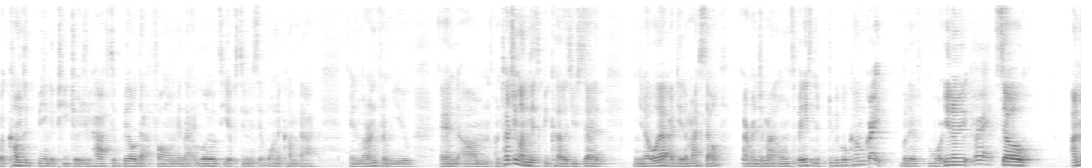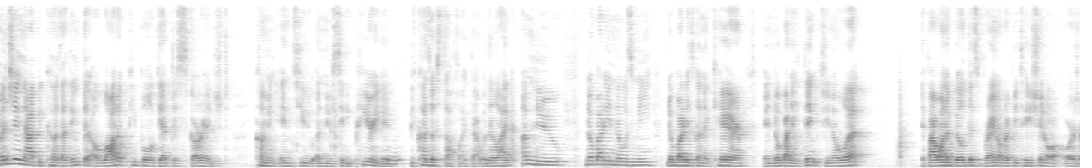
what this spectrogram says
what comes with being a teacher is you have to build that following and that loyalty of students that want to come back and learn from you. And um, I'm touching on this because you said, you know what, I did it myself. I rented mm-hmm. my own space, and if two people come, great. But if more, you know, Right. so I'm mentioning that because I think that a lot of people get discouraged coming into a new city, period, mm-hmm. because of stuff like that, where they're like, I'm new, nobody knows me, nobody's gonna care, and nobody thinks, you know what? If I want to build this brand or reputation or, or,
